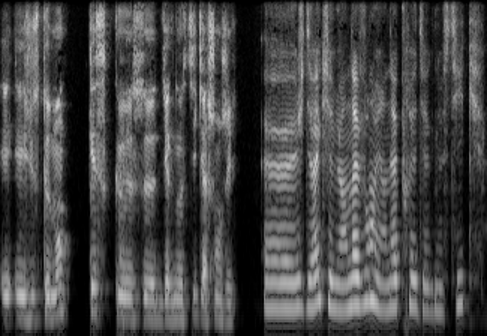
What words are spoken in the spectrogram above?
et justement, qu'est-ce que ce diagnostic a changé? Euh, je dirais qu'il y a eu un avant et un après diagnostic,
